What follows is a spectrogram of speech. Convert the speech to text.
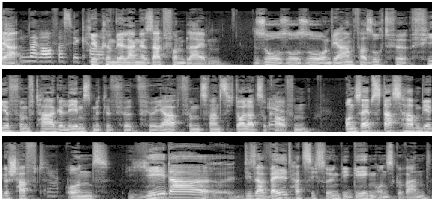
ja, darauf, was wir kaufen. Hier können wir lange satt von bleiben so, so, so. Und wir haben versucht, für vier, fünf Tage Lebensmittel für, für ja, 25 Dollar zu kaufen. Ja. Und selbst das haben wir geschafft. Ja. Und jeder dieser Welt hat sich so irgendwie gegen uns gewandt.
